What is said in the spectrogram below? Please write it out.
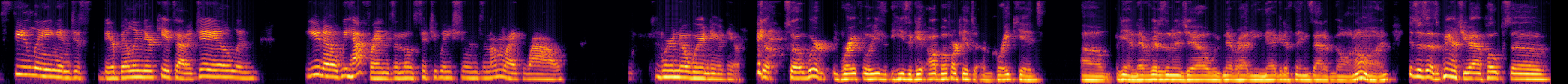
stealing and just they're bailing their kids out of jail and you know we have friends in those situations and i'm like wow we're nowhere near there so so we're grateful. He's he's a kid. All both our kids are great kids. Um, again, never visited them in jail. We've never had any negative things that have gone on. It's just as parents, you have hopes of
